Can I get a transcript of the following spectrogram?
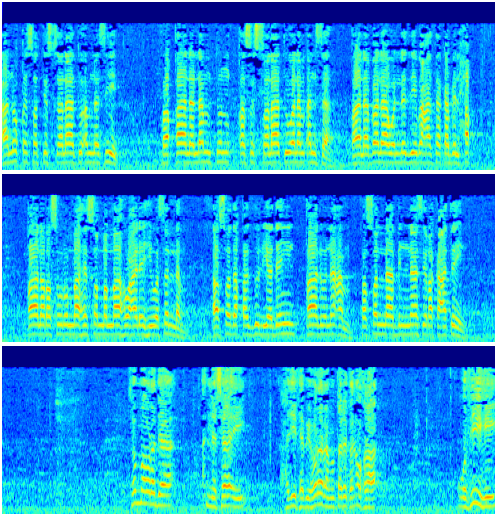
أنقصت الصلاة أم نسيت؟ فقال لم تنقص الصلاة ولم أنسى. قال بلى والذي بعثك بالحق. قال رسول الله صلى الله عليه وسلم أصدق ذو اليدين؟ قالوا نعم فصلى بالناس ركعتين. ثم ورد النسائي حديث أبي هريرة من طريق أخرى وفيه آآ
